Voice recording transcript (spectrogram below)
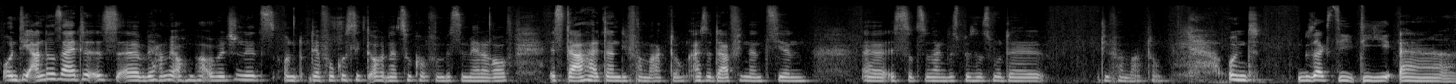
Und die andere Seite ist, äh, wir haben ja auch ein paar Originals und der Fokus liegt auch in der Zukunft ein bisschen mehr darauf, ist da halt dann die Vermarktung. Also da finanzieren äh, ist sozusagen das Businessmodell die Vermarktung. Und du sagst, die, die, äh,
